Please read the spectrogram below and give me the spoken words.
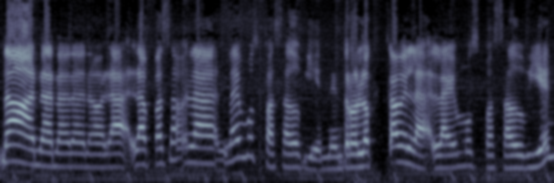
No, no, no, no, no, la, la, pasa- la, la hemos pasado bien, dentro de lo que cabe la, la hemos pasado bien,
